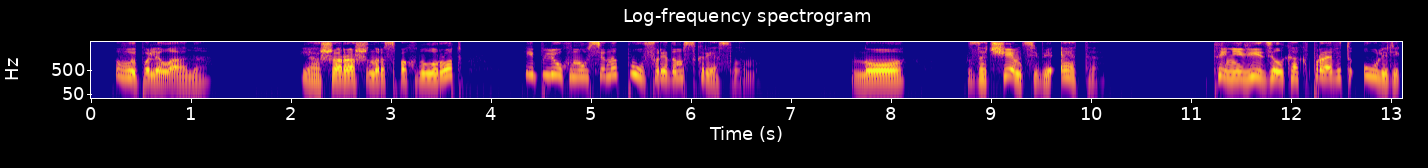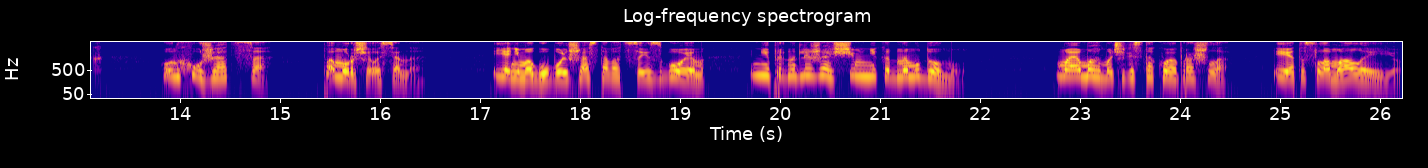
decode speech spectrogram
— выпалила она. Я ошарашенно распахнул рот, и плюхнулся на пуф рядом с креслом. «Но зачем тебе это?» «Ты не видел, как правит Ульрик. Он хуже отца», — поморщилась она. «Я не могу больше оставаться изгоем, не принадлежащим ни к одному дому. Моя мама через такое прошла, и это сломало ее.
